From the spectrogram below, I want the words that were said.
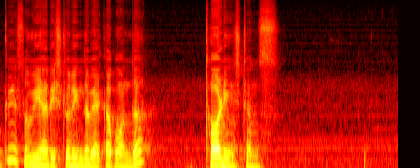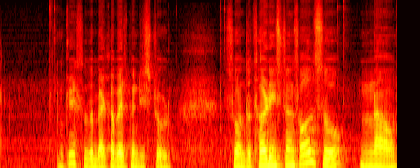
okay so we are restoring the backup on the third instance. Okay so the backup has been restored. So on the third instance also now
